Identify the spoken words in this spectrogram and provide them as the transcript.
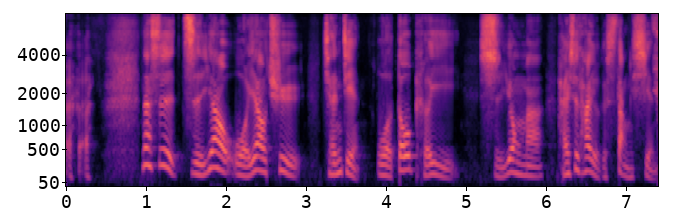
那是只要我要去产检，我都可以。使用吗？还是它有个上限的？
